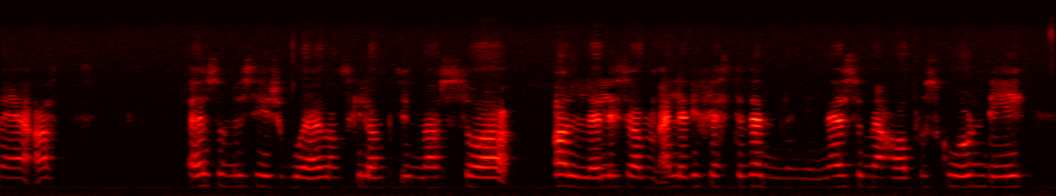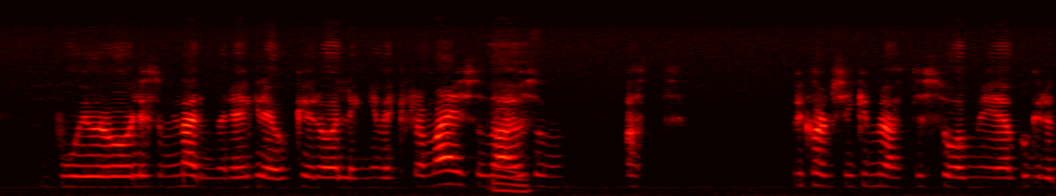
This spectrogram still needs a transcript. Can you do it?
med at Eh, som du sier, så bor jeg ganske langt unna, så alle liksom Eller de fleste vennene mine som jeg har på skolen, de bor jo liksom nærmere Greåker og lenger vekk fra meg. Så det er jo mm. sånn at vi kanskje ikke møtes så mye pga.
